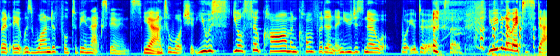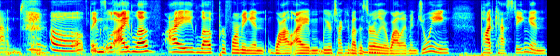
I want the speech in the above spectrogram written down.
but it was wonderful to be in that experience, Yeah. and to watch you. You were, you're so calm and confident, and you just know what, you're doing. So, you even know where to stand. So, Oh, thanks. Well, I love I love performing and while I'm we were talking about this Mm-hmm. earlier, while I'm enjoying podcasting and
